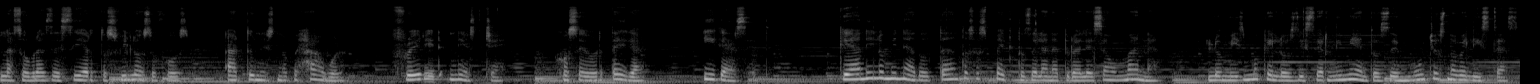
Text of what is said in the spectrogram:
las obras de ciertos filósofos, Arthur Schopenhauer, Friedrich Nietzsche, José Ortega y Gasset que han iluminado tantos aspectos de la naturaleza humana, lo mismo que los discernimientos de muchos novelistas,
